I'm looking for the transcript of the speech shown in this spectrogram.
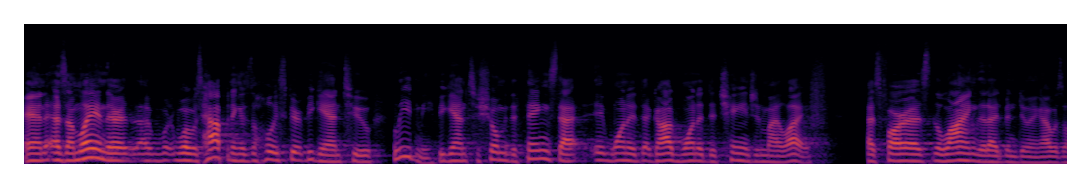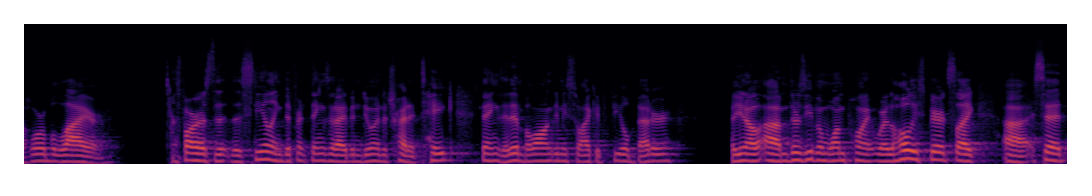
And as I'm laying there, uh, what was happening is the Holy Spirit began to lead me, began to show me the things that it wanted, that God wanted to change in my life. As far as the lying that I'd been doing, I was a horrible liar. As far as the, the stealing, different things that I'd been doing to try to take things that didn't belong to me so I could feel better. You know, um, there's even one point where the Holy Spirit's like, uh, said,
